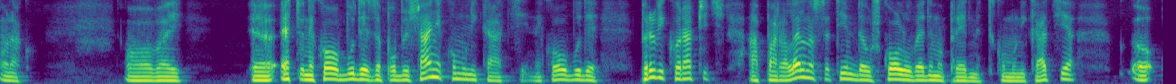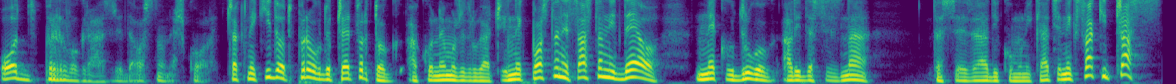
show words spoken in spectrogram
onako. Ovaj, e, eto, neko ovo bude za poboljšanje komunikacije, neko ovo bude prvi koračić, a paralelno sa tim da u školu uvedemo predmet komunikacija od prvog razreda osnovne škole. Čak nek ide od prvog do četvrtog, ako ne može drugačije. Nek postane sastavni deo nekog drugog, ali da se zna da se radi komunikacija. Nek svaki čas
